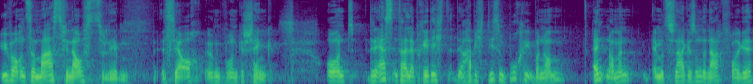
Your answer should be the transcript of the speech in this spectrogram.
über unser Maß hinauszuleben ist ja auch irgendwo ein Geschenk. Und den ersten Teil der Predigt habe ich diesem Buch hier übernommen, entnommen, emotional gesunde Nachfolge.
